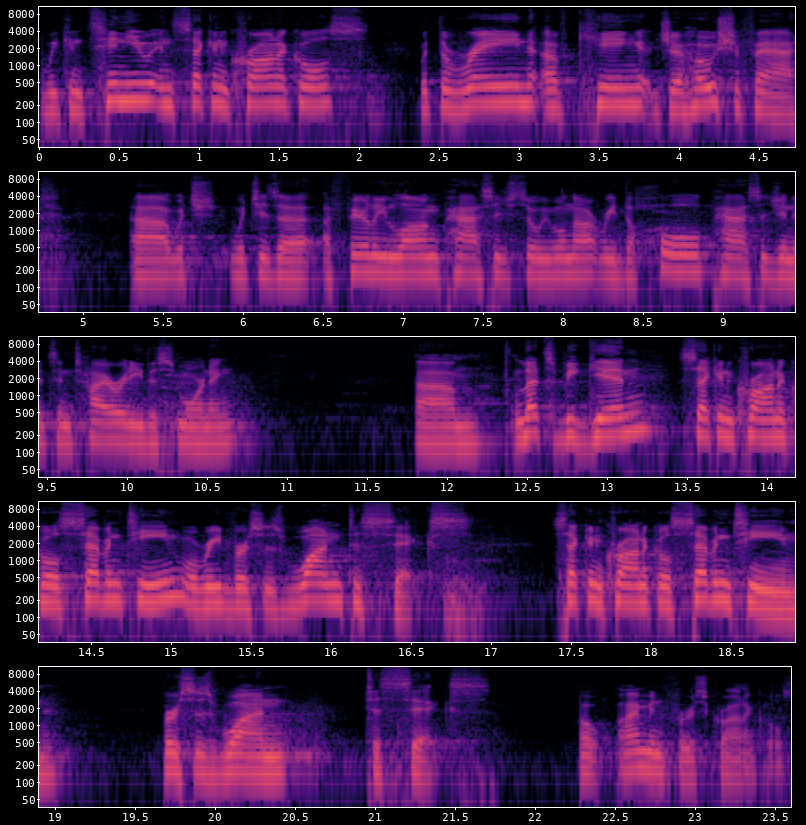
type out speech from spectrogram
We continue in Second Chronicles with the reign of King Jehoshaphat, uh, which, which is a, a fairly long passage, so we will not read the whole passage in its entirety this morning. Um, let's begin. Second Chronicles 17. We'll read verses 1 to 6. Second Chronicles 17, verses 1 to 6. Oh, I'm in First Chronicles.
